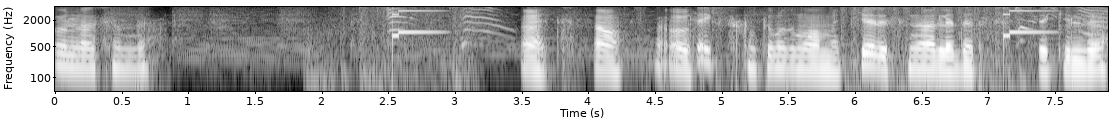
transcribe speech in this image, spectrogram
Öl lan sen de. Evet. Tamam. Öl. Tek sıkıntımız Muhammed. Gerisini hallederiz. Bir şekilde.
